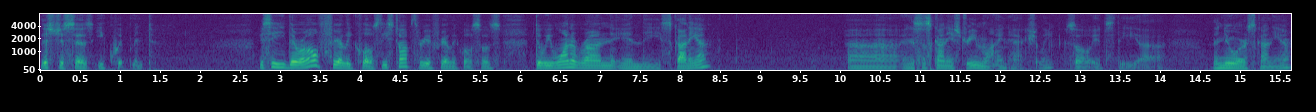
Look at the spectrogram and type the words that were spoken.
This just says equipment. You see, they're all fairly close. These top three are fairly close. So do we want to run in the Scania? Uh, and it's the Scania Streamline, actually. So it's the, uh, the newer Scania.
